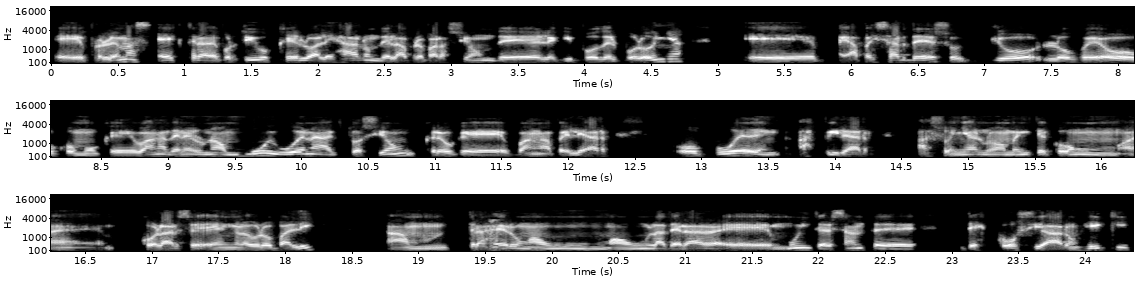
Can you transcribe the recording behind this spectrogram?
eh, problemas extradeportivos que lo alejaron de la preparación del equipo del Boloña. Eh, a pesar de eso, yo los veo como que van a tener una muy buena actuación, creo que van a pelear o pueden aspirar a soñar nuevamente con eh, colarse en la Europa League. Trajeron a un, a un lateral eh, muy interesante de, de Escocia, Aaron Hickey,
